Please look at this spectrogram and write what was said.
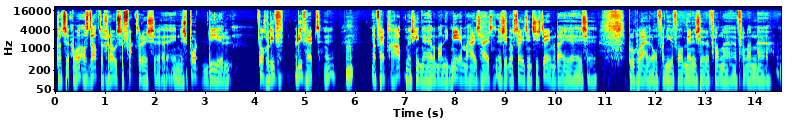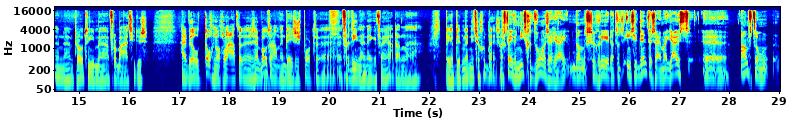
dat, als dat de grootste factor is uh, in de sport die je toch lief, lief hebt... Hè? Hm. Of heb gehad, misschien helemaal niet meer. Maar hij, is, hij, zit nog steeds in het systeem. Want hij eh, is uh, ploegleider of in ieder geval manager van, van een, een, een pro-team formatie. Dus hij wil toch nog later zijn boterham in deze sport verdienen. En denk ik van ja, dan ben je op dit moment niet zo goed bezig. Maar Steven, niet gedwongen zeg jij. Dan suggereer je dat het incidenten zijn. Maar juist Armstrong eh,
